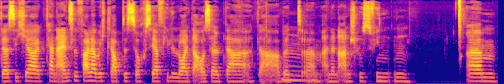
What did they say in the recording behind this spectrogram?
da sicher kein Einzelfall, aber ich glaube, dass auch sehr viele Leute außerhalb der, der Arbeit mhm. ähm, einen Anschluss finden. Ähm,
